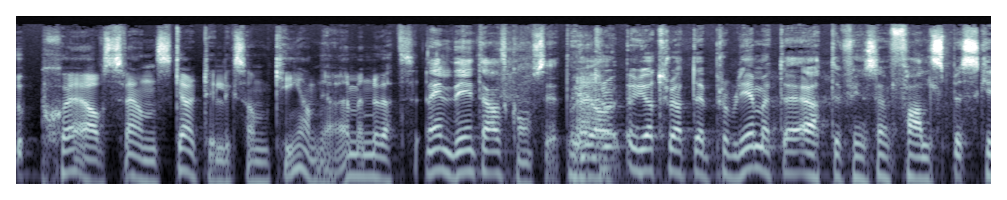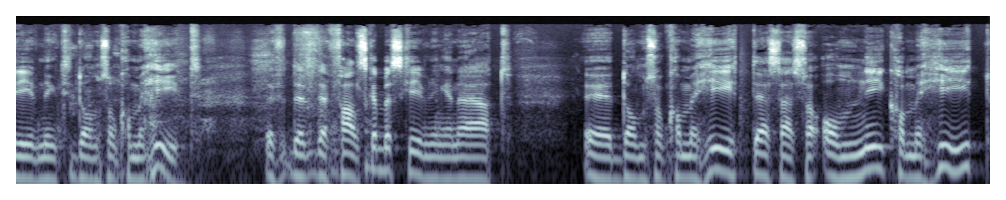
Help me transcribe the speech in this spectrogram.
uppsjö av svenskar till liksom Kenya. Men du vet, Nej, det är inte alls konstigt. Jag, Jag, tror, jag tror att det problemet är att det finns en falsk beskrivning till de som kommer hit. Det- det- Den falska beskrivningen är att eh, de som kommer hit, det är så här, så om ni kommer hit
